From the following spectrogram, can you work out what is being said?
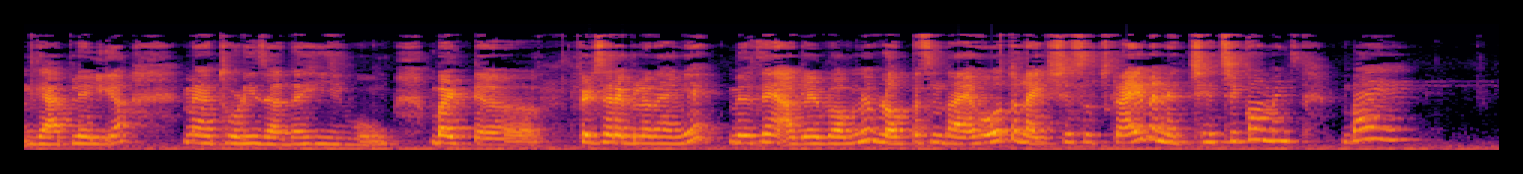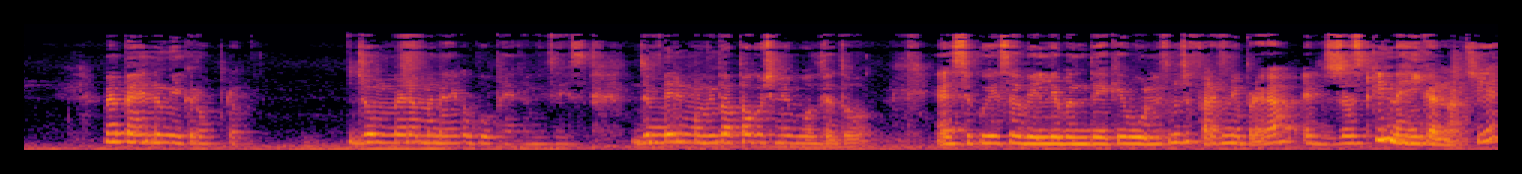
गैप ले लिया। मैं थोड़ी ज़्यादा ही वो बट फिर से रेगुलर आएँगे। मिलते हैं अगले ब्लॉग में। ब्लॉग पसंद आया हो तो लाइक शेयर सब्सक्राइब एंड अच्छे अच्छे कॉमेंट्स बाय मैं पहनूँगी क्रॉप टॉप जो मेरा मन आएगा वो पहनूँगी। जब मेरी मम्मी पापा कुछ नहीं बोलते तो ऐसे कोई ऐसा वेले बंदे के बोलने से मुझे फ़र्क नहीं पड़ेगा। एडजस्ट जस्ट कि नहीं करना चाहिए।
